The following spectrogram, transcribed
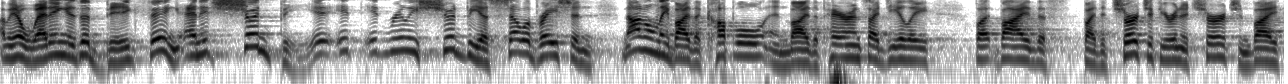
I mean, a wedding is a big thing, and it should be. It, it, it really should be a celebration, not only by the couple and by the parents, ideally, but by the by the church if you're in a church, and by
